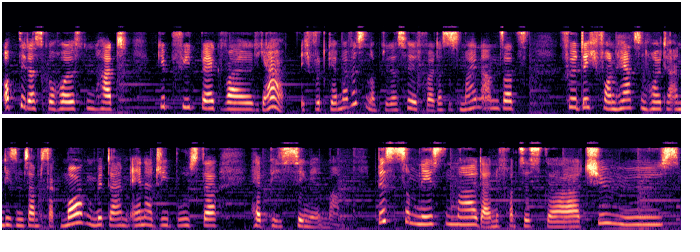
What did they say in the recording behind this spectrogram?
ob dir das geholfen hat. Gib Feedback, weil ja, ich würde gerne mal wissen, ob dir das hilft, weil das ist mein Ansatz für dich von Herzen heute an diesem Samstagmorgen mit deinem Energy Booster Happy Single Mom. Bis zum nächsten Mal, deine Franziska. Tschüss.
